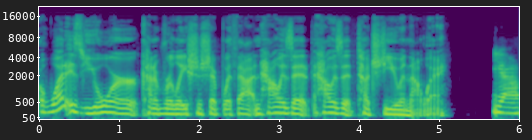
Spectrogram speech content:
what is your kind of relationship with that and how is it how has it touched you in that way? Yeah.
